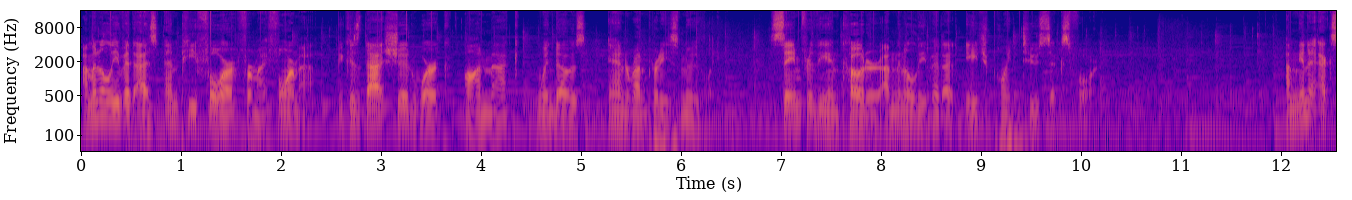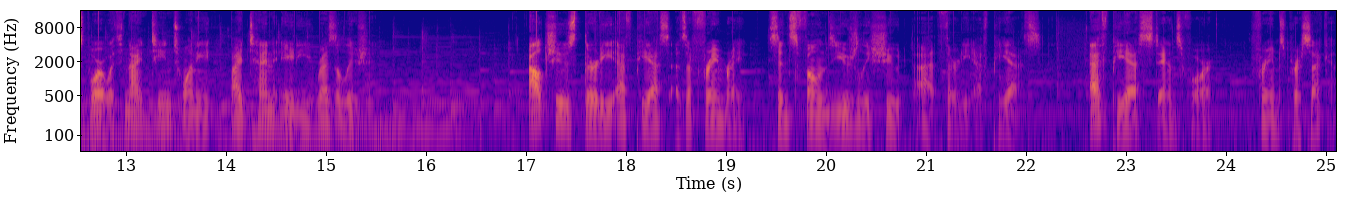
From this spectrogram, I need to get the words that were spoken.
I'm going to leave it as MP4 for my format, because that should work on Mac, Windows, and run pretty smoothly. Same for the encoder, I'm going to leave it at H.264. I'm going to export with 1920 by 1080 resolution. I'll choose 30 FPS as a frame rate, since phones usually shoot at 30 FPS. FPS stands for frames per second.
